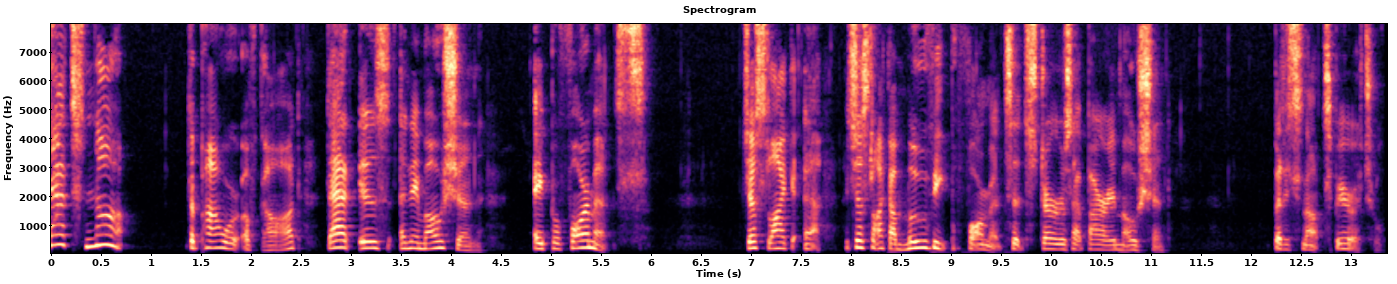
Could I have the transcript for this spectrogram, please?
That's not the power of God. That is an emotion, a performance. Just like uh, it's just like a movie performance that stirs up our emotion, but it's not spiritual.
